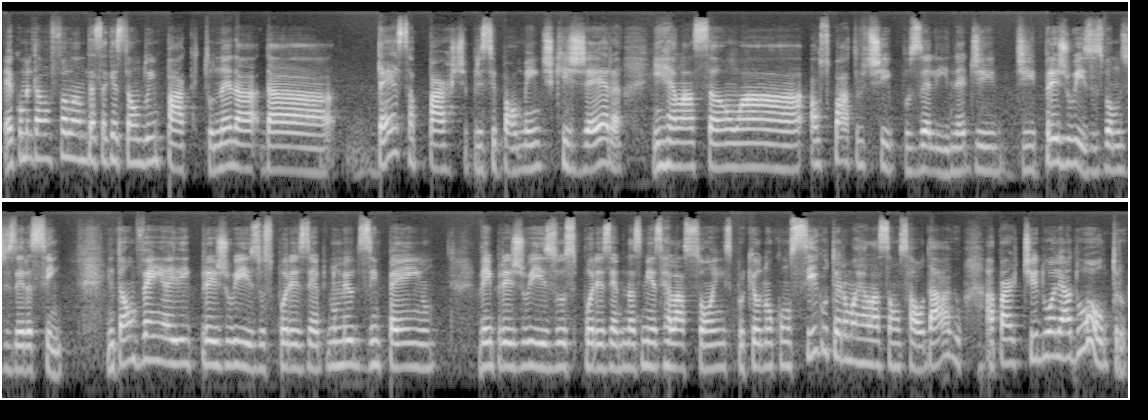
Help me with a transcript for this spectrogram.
É como ele estava falando dessa questão do impacto, né, da, da dessa parte principalmente que gera em relação a, aos quatro tipos ali, né, de, de prejuízos, vamos dizer assim. Então, vem aí prejuízos, por exemplo, no meu desempenho, vem prejuízos, por exemplo, nas minhas relações, porque eu não consigo ter uma relação saudável a partir do olhar do outro.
